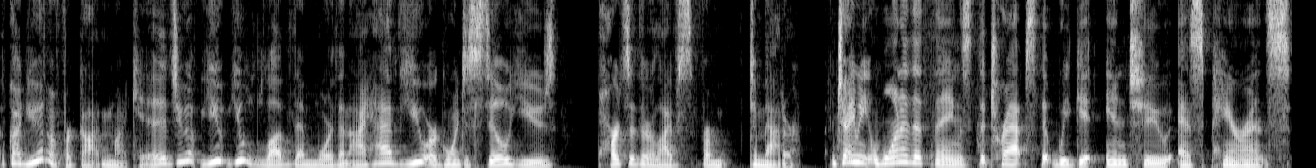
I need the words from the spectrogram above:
of God. You haven't forgotten my kids. You have, you you love them more than I have. You are going to still use parts of their lives from to matter. Jamie, one of the things, the traps that we get into as parents,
